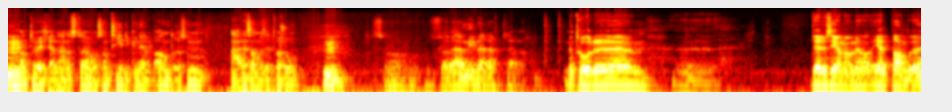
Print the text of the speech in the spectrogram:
Mm. At du ikke er den eneste, og samtidig kunne hjelpe andre som er i samme situasjon. Mm. Så, så det er mye bedre. Det er. Men tror du eh, Det du sier nå med å hjelpe andre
